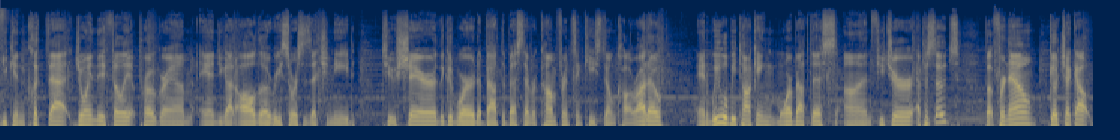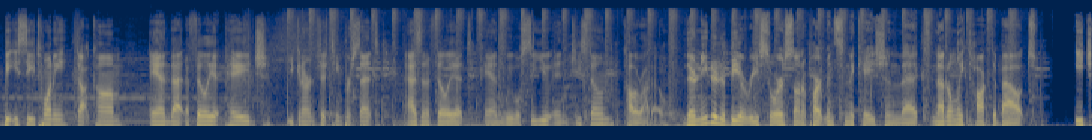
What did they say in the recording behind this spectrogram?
You can click that, join the affiliate program, and you got all the resources that you need to share the good word about the best ever conference in Keystone, Colorado. And we will be talking more about this on future episodes. But for now, go check out bec20.com and that affiliate page. You can earn 15% as an affiliate, and we will see you in Keystone, Colorado. There needed to be a resource on apartment syndication that not only talked about each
